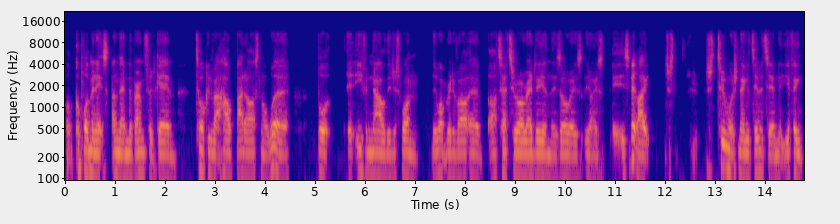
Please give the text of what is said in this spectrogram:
well, couple of minutes and then the Brentford game talking about how bad Arsenal were, but even now they just want they want rid of uh, Arteta already, and there's always you know it's it's a bit like just just too much negativity, and you think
